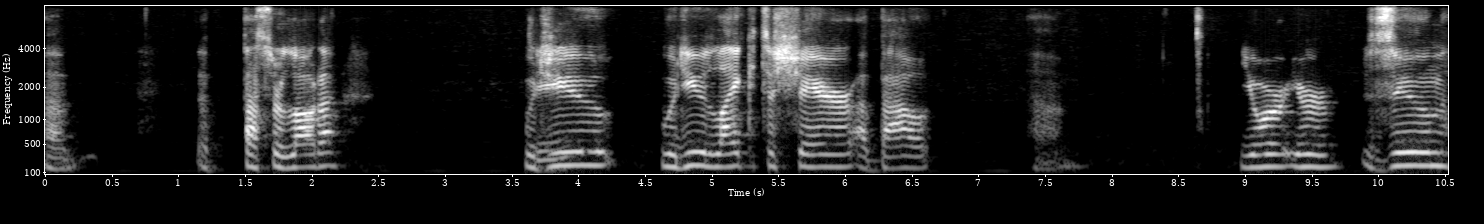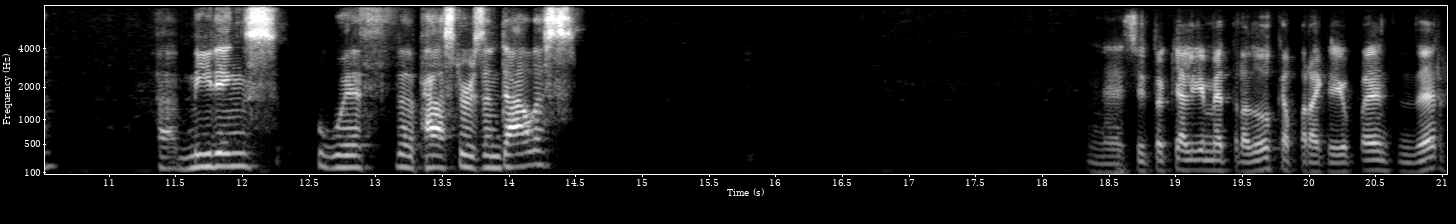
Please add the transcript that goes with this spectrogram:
Um, uh, Pastor Laura, would Sí. you would you like to share about um, your your Zoom uh, meetings with the pastors in Dallas? Necesito que alguien me traduzca para que yo pueda entender.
